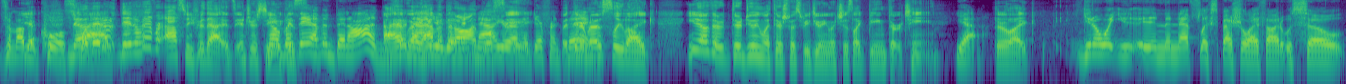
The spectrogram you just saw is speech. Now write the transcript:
some other cool no, swag. they don't, they don't ever ask me for that. It's interesting. no, but they haven't been on. I, so I haven't been on. Now we'll you're see. on a different But thing. they're mostly like, you know, they're they're doing what they're supposed to be doing, which is like being 13. yeah. They're like, You know what? You in the Netflix special, I thought it was so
